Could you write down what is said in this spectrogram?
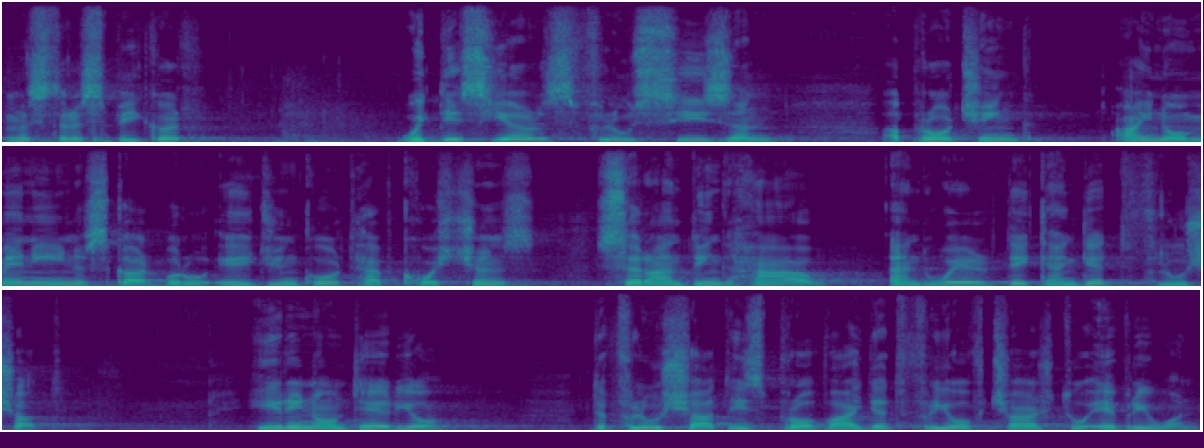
Mr. Speaker. With this year's flu season approaching, I know many in Scarborough Agincourt have questions surrounding how and where they can get flu shot. Here in Ontario, the flu shot is provided free of charge to everyone.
